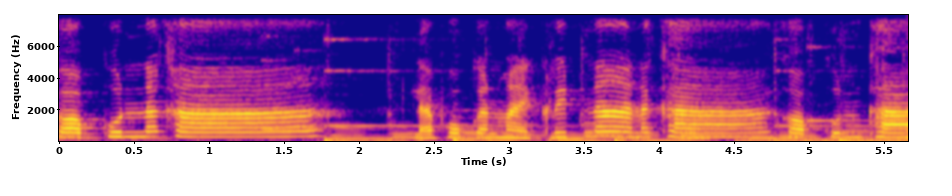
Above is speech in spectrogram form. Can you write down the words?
ขอบคุณนะคะ แล้วพบกันใหม่คลิปหน้านะคะ ขอบคุณค่ะ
